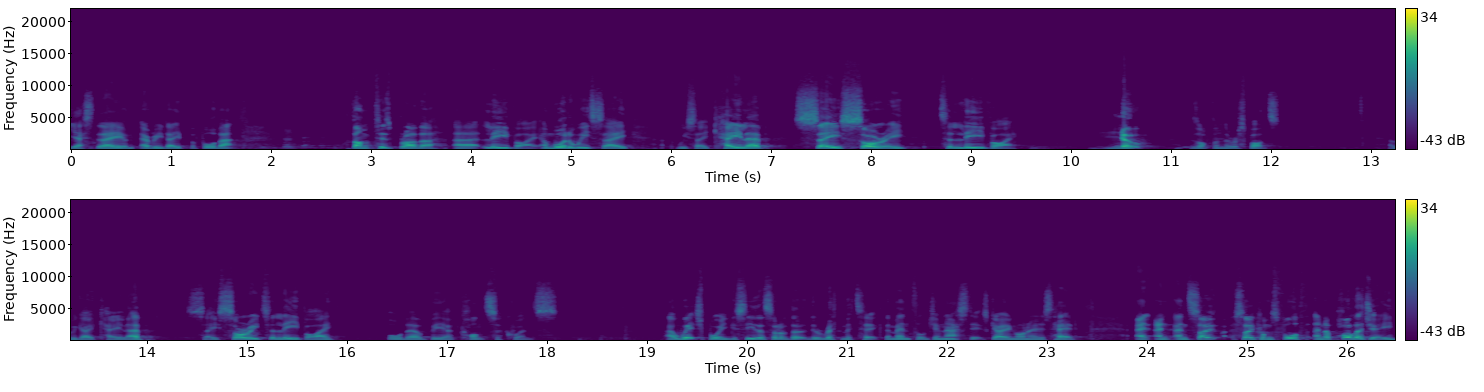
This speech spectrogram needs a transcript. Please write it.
yesterday and every day before that, thumped his brother uh, Levi. And what do we say? We say, Caleb, say sorry to Levi. No, is often the response. And we go, Caleb, Say sorry to Levi, or there'll be a consequence. At which point, you can see the sort of the, the arithmetic, the mental gymnastics going on in his head. And, and, and so, so comes forth an apology,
